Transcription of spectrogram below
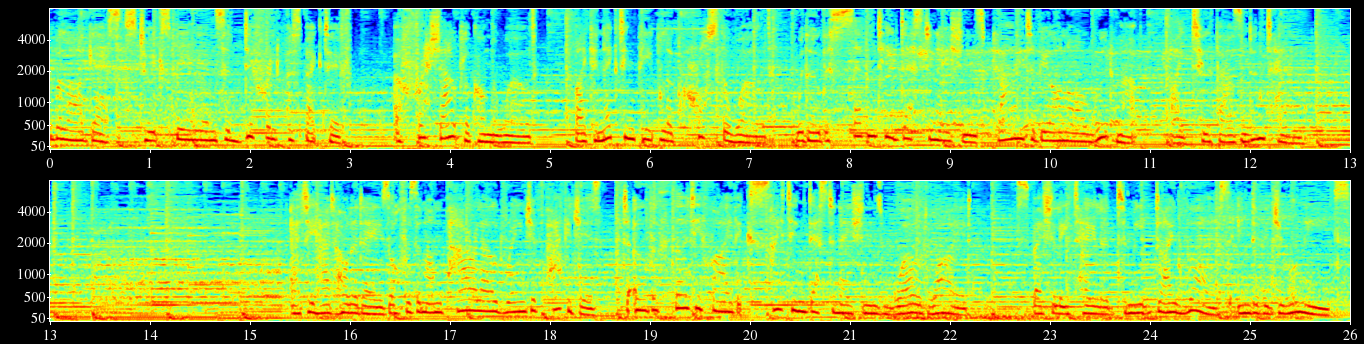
Enable our guests to experience a different perspective, a fresh outlook on the world, by connecting people across the world with over 70 destinations planned to be on our route map by 2010. Etihad Holidays offers an unparalleled range of packages to over 35 exciting destinations worldwide, specially tailored to meet diverse individual needs.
